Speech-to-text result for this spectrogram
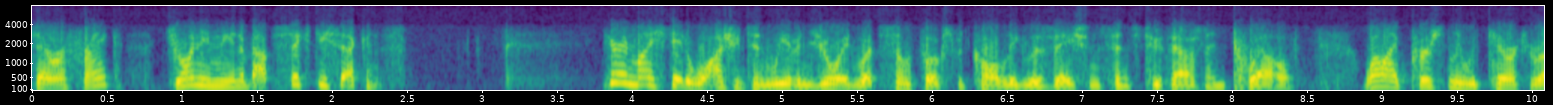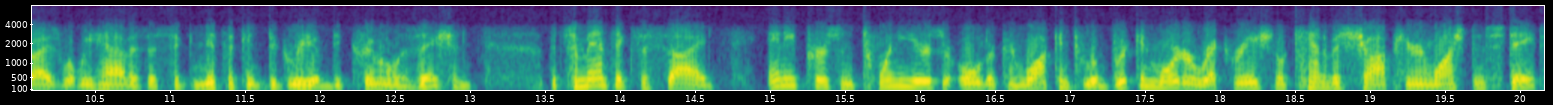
Sarah Frank, joining me in about 60 seconds. Here in my state of Washington, we have enjoyed what some folks would call legalization since 2012. While I personally would characterize what we have as a significant degree of decriminalization, but semantics aside, any person 20 years or older can walk into a brick and mortar recreational cannabis shop here in Washington state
